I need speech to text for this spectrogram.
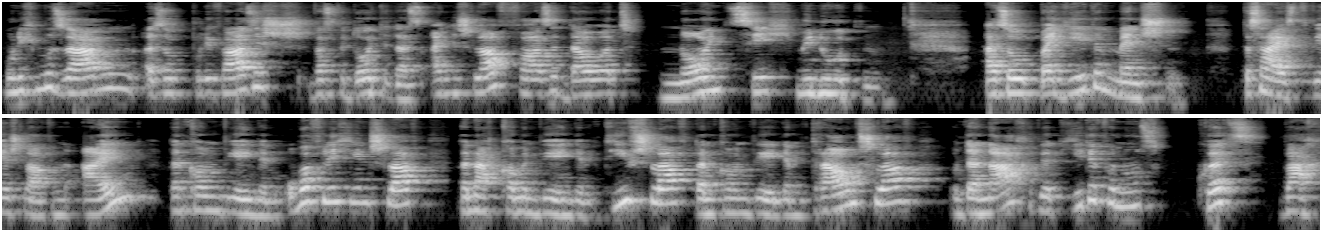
Und ich muss sagen, also polyphasisch, was bedeutet das? Eine Schlafphase dauert 90 Minuten. Also bei jedem Menschen. Das heißt, wir schlafen ein, dann kommen wir in den oberflächlichen Schlaf, danach kommen wir in den Tiefschlaf, dann kommen wir in den Traumschlaf und danach wird jeder von uns kurz wach,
